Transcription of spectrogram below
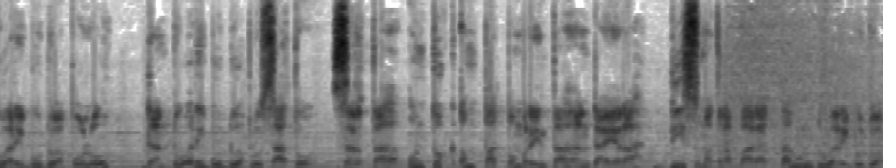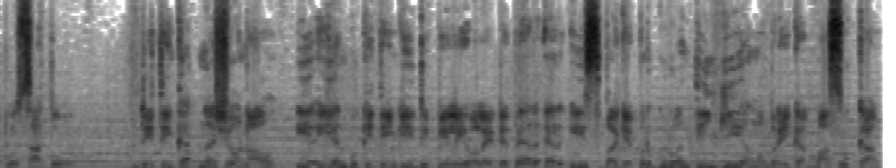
2020, dan 2021, serta untuk empat pemerintahan daerah di Sumatera Barat tahun 2021. Di tingkat nasional, IAIN Bukit Tinggi dipilih oleh DPR RI sebagai perguruan tinggi yang memberikan masukan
